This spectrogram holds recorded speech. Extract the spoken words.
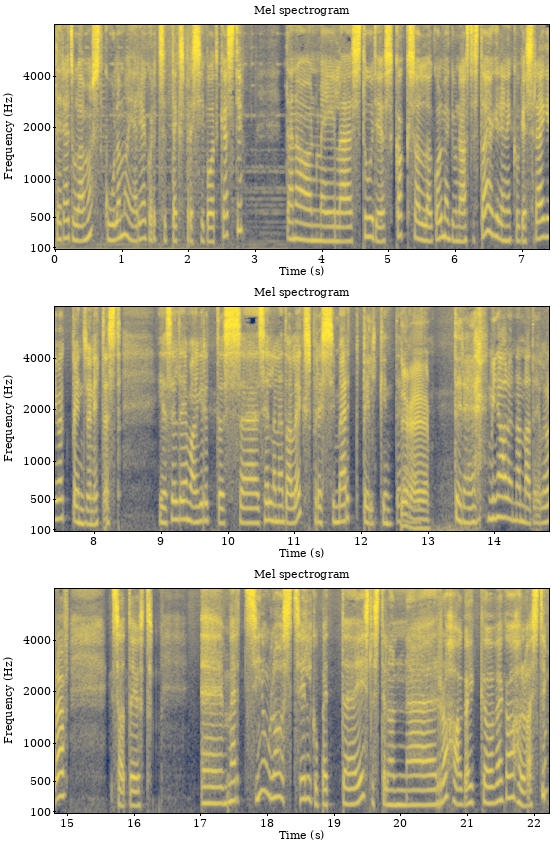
tere tulemast kuulama järjekordset Ekspressi podcasti. täna on meil stuudios kaks alla kolmekümne aastast ajakirjanikku, kes räägivad pensionitest. ja sel teemal kirjutas äh, selle nädala Ekspressi Märt Belkin. tere! tere, mina olen Anna Teelurav, saatejuht. Äh, Märt, sinu loost selgub, et äh, eestlastel on rahaga ikka väga halvasti,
